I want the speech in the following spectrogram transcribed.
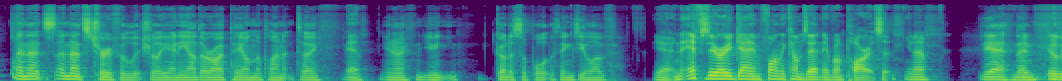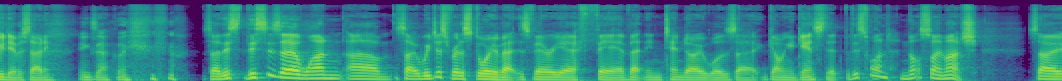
and that's and that's true for literally any other IP on the planet too. Yeah. You know, you got to support the things you love. Yeah, an F Zero game finally comes out and everyone pirates it. You know, Yeah, then it'll be devastating. exactly. So this this is a one. Um, so we just read a story about it's very uh, fair that Nintendo was uh, going against it, but this one not so much. So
